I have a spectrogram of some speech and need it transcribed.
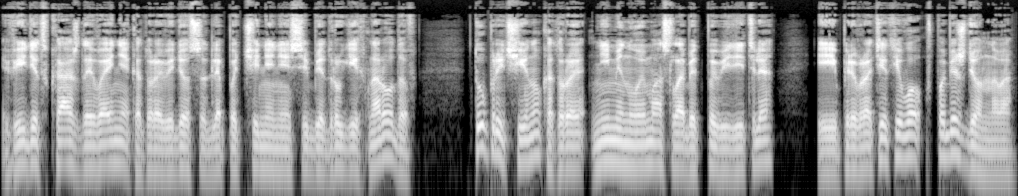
видит в каждой войне, которая ведется для подчинения себе других народов, ту причину, которая неминуемо ослабит победителя и превратит его в побежденного.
